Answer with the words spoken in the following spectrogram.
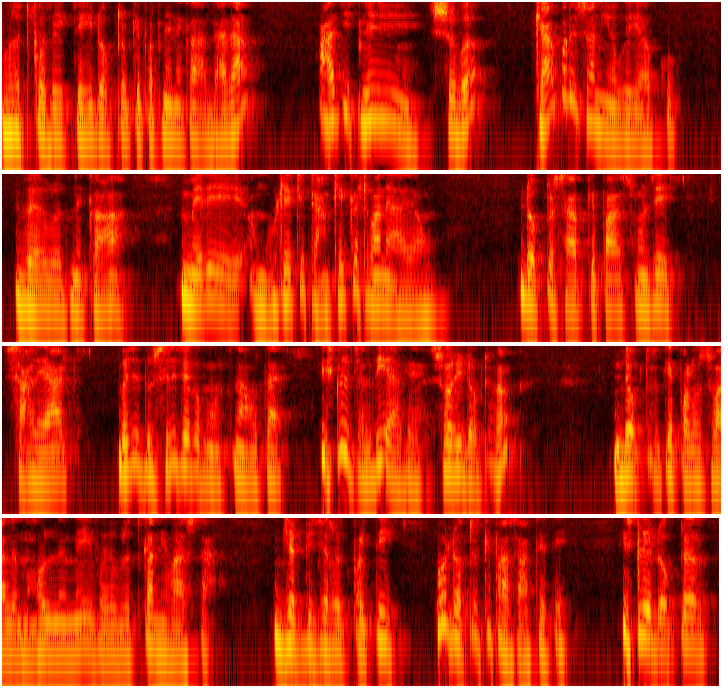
वृद्ध को देखते ही डॉक्टर की पत्नी ने कहा, दादा, आज इतने सुबह क्या परेशानी हो गई आपको? वयोवृद्ध ने कहा मेरे अंगूठे के टांके कटवाने आया हूँ। डॉक्टर साहब के पास मुझे साढ़े आठ बजे दूसरी जगह पहुँचना होता है, इसलिए जल्दी आ गया। सॉरी डॉक्टर हाँ। डॉक्टर के पड़ोस वाले मोहल्ले में ही वयोवृद्ध का निवास था। जब भी ज़रूरत पड़ती, वो डॉक्टर के पास आते थे, इसलिए डॉक्टर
